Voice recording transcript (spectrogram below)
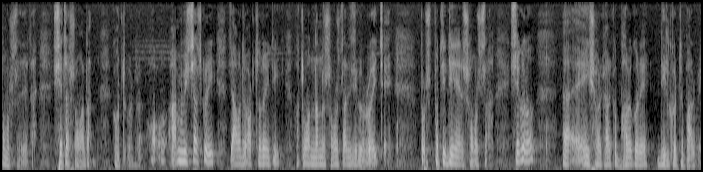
সমস্যা যেটা সেটা সমাধান করতে আমি বিশ্বাস করি যে আমাদের অর্থনৈতিক অথবা অন্যান্য সমস্যা যেগুলো রয়েছে, প্রতিদিনের সমস্যা, সেগুলো এই সরকার খুব ভালো করে ডিল করতে পারবে।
